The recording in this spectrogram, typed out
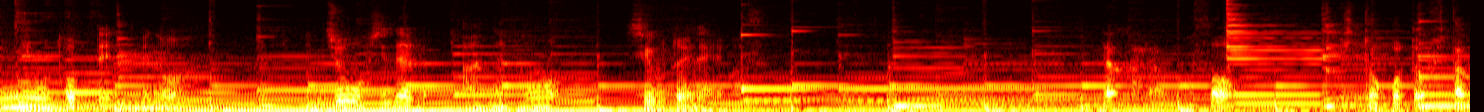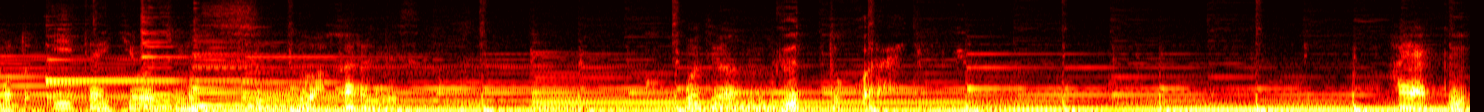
任を取ってっていうのは上司であるあなたの仕事になります。だからこそ一言二言言いたい気持ちもすっごいわかるんです。がここではぐっとこらえて。早く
